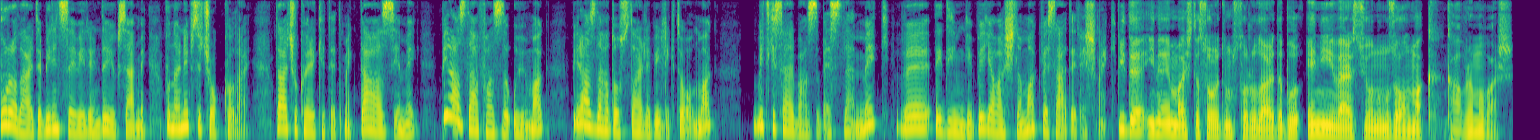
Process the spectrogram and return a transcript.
buralarda bilinç seviyelerinde yükselmek. Bunların hepsi çok kolay. Daha çok hareket etmek, daha az yemek, biraz daha fazla uyumak, biraz daha dostlarla birlikte olmak, bitkisel bazlı beslenmek ve dediğim gibi yavaşlamak ve sadeleşmek. Bir de yine en başta sorduğum sorularda bu en iyi versiyonumuz olmak kavramı var.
